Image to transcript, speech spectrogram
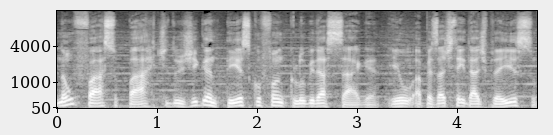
não faço parte do gigantesco fã-clube da saga. Eu, apesar de ter idade para isso,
